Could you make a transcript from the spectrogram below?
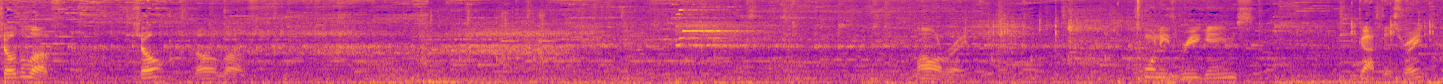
Show the love. Show the love. All right. 23 games. You got this, right?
